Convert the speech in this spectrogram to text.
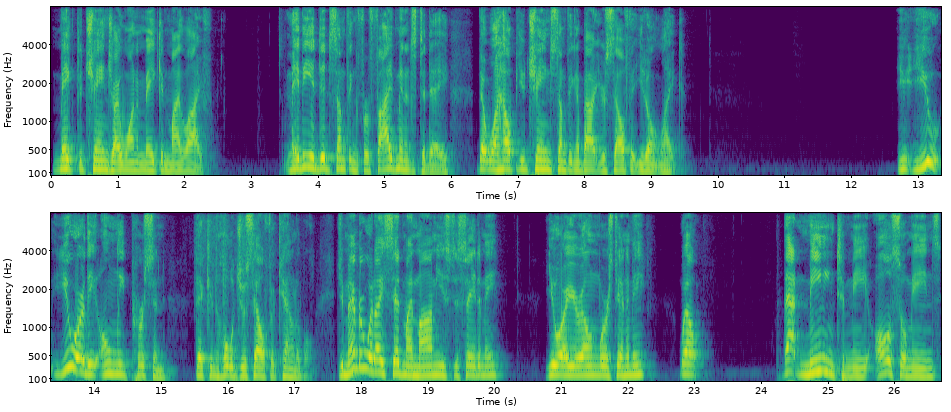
make the change I want to make in my life? Maybe you did something for five minutes today that will help you change something about yourself that you don't like. You, you, you are the only person that can hold yourself accountable. Do you remember what I said my mom used to say to me? You are your own worst enemy? Well, that meaning to me also means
